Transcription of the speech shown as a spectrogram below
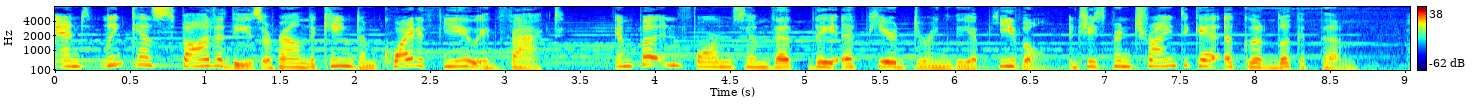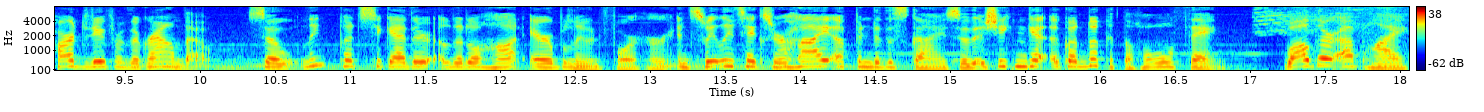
and Link has spotted these around the kingdom, quite a few, in fact. Impa informs him that they appeared during the upheaval, and she's been trying to get a good look at them. Hard to do from the ground, though. So Link puts together a little hot air balloon for her and sweetly takes her high up into the sky so that she can get a good look at the whole thing. While they're up high,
